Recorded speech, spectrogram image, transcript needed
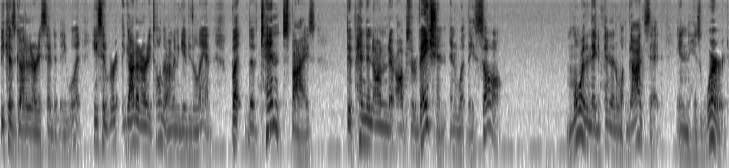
Because God had already said that they would. He said, God had already told them, I'm going to give you the land. But the ten spies depended on their observation and what they saw more than they depended on what God said in His Word.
